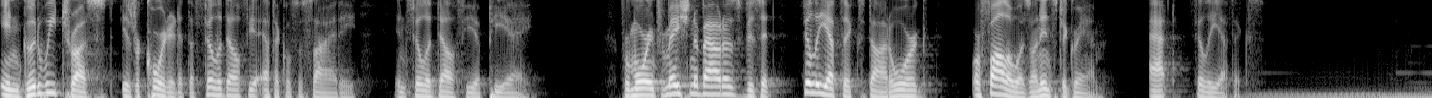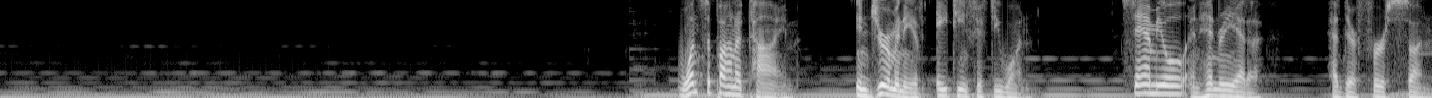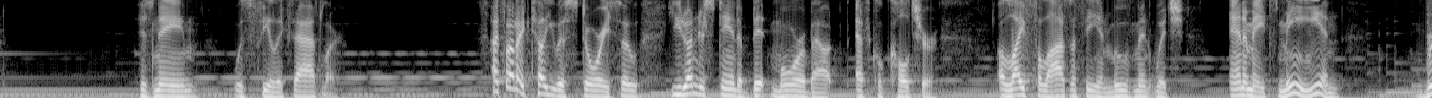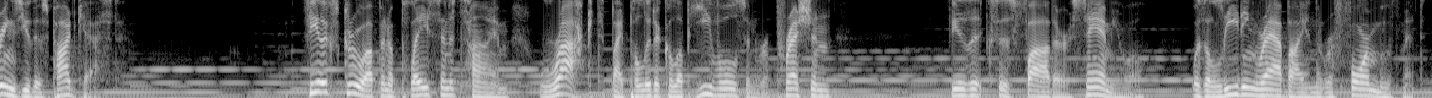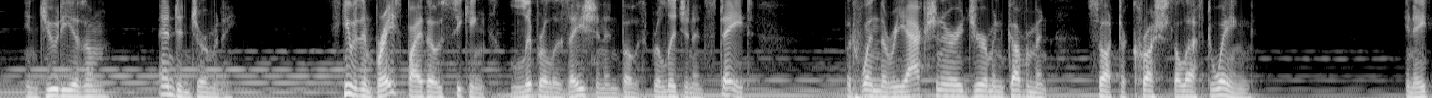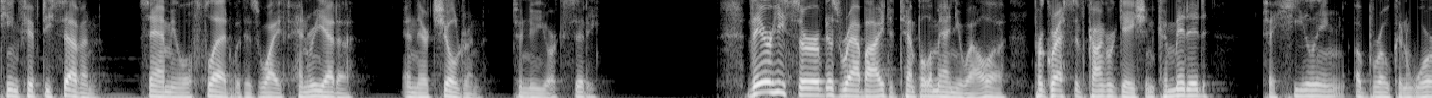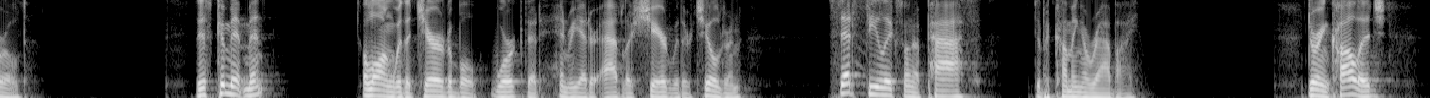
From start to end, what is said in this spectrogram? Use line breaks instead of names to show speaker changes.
In Good We Trust is recorded at the Philadelphia Ethical Society in Philadelphia, PA. For more information about us, visit phillyethics.org or follow us on Instagram at phillyethics. Once upon a time, in Germany of 1851, Samuel and Henrietta had their first son. His name was Felix Adler. I thought I'd tell you a story so you'd understand a bit more about ethical culture, a life philosophy and movement which animates me and brings you this podcast. Felix grew up in a place and a time rocked by political upheavals and repression. Felix's father, Samuel, was a leading rabbi in the Reform movement in Judaism and in Germany. He was embraced by those seeking liberalization in both religion and state. But when the reactionary German government sought to crush the left wing, in 1857, Samuel fled with his wife Henrietta and their children to New York City. There he served as rabbi to Temple Emanu-El, a progressive congregation committed to healing a broken world. This commitment, along with the charitable work that Henrietta Adler shared with her children, set Felix on a path to becoming a rabbi. During college,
